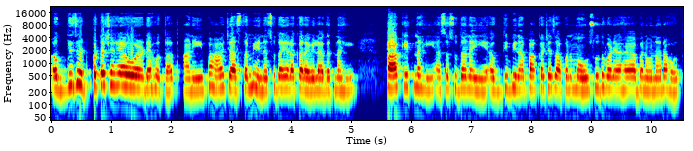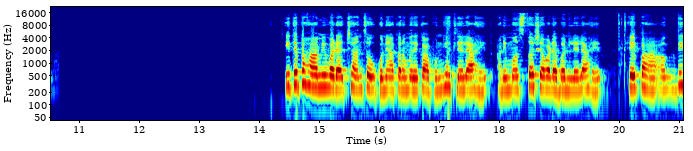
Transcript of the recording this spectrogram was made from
अगदी झटपट अशा ह्या वड्या होतात आणि पहा जास्त मेहनत सुद्धा याला करावी लागत नाही. पाक येत नाही असं सुद्धा नाहीये. अगदी बिना पाकाच्याच आपण मौसूद वड्या ह्या बनवणार आहोत. इथे पहा आम्ही वड्या छान चौकोनी आकारामध्ये कापून घेतलेल्या आहेत आणि मस्त अशा वड्या बनलेल्या आहेत. हे पहा अगदी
